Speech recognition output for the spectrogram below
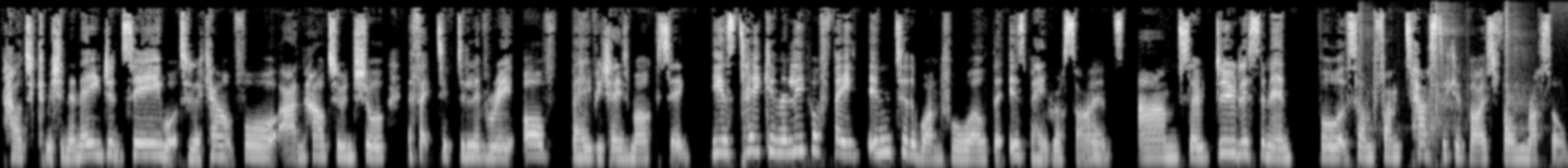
how to commission an agency, what to look out for, and how to ensure effective delivery of behavior change marketing. He has taken a leap of faith into the wonderful world that is behavioral science. And so do listen in for some fantastic advice from Russell.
